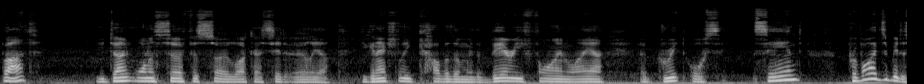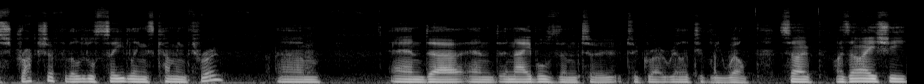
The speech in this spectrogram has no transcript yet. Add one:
but you don't want to surface sow like I said earlier. You can actually cover them with a very fine layer of grit or sand. provides a bit of structure for the little seedlings coming through um, and, uh, and enables them to, to grow relatively well. So Aizoaceae,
